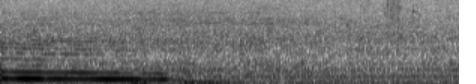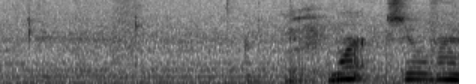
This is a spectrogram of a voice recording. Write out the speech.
Mm. More silver.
